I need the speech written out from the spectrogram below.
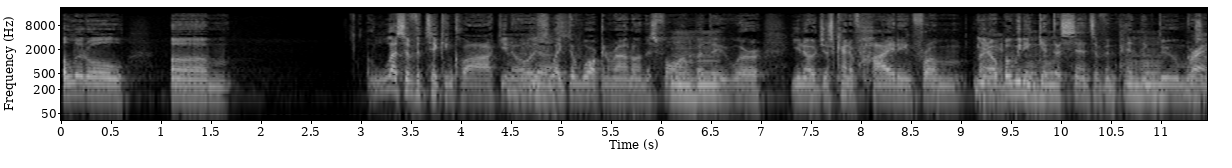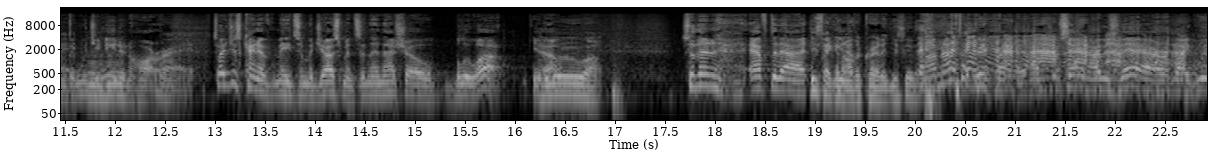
a little um, less of a ticking clock. You know, mm-hmm. it's Yes. like they're walking around on this farm, but they mm-hmm. were, you know, just kind of hiding from, you know, but we didn't get the mm-hmm. sense of impending doom or Right. something, which you need in a horror. Right. So I just kind of made some adjustments, and then that show blew up. You know, Blew up. So then after that, He's taking all know- the credit. You see that? I'm not taking the credit. I'm just saying I was there. Like we,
